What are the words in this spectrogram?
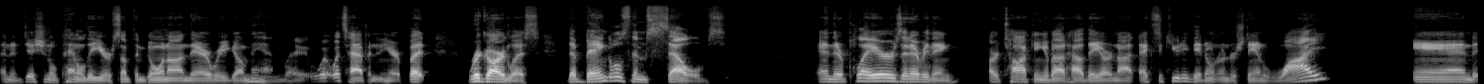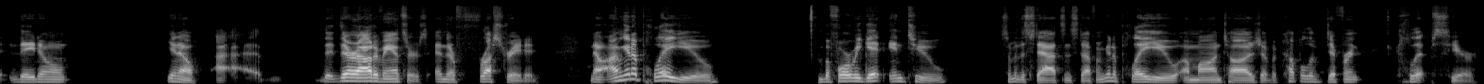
an additional penalty or something going on there where you go, man, wait, what's happening here? But regardless, the Bengals themselves and their players and everything are talking about how they are not executing. They don't understand why, and they don't, you know, I, they're out of answers and they're frustrated. Now, I'm going to play you before we get into some of the stats and stuff. I'm going to play you a montage of a couple of different clips here.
